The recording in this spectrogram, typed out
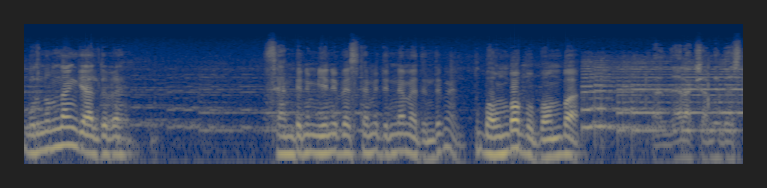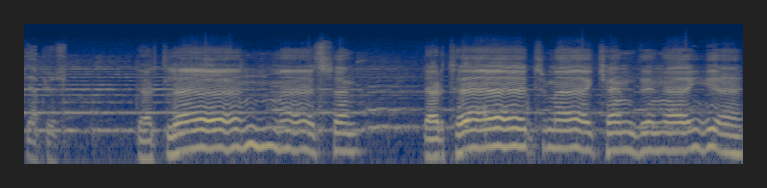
Burnumdan geldi be. Sen benim yeni bestemi dinlemedin değil mi? Bomba bu bomba. De her akşam bir beste yapıyorsun. Dertlenme sen, dert etme kendine ye.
